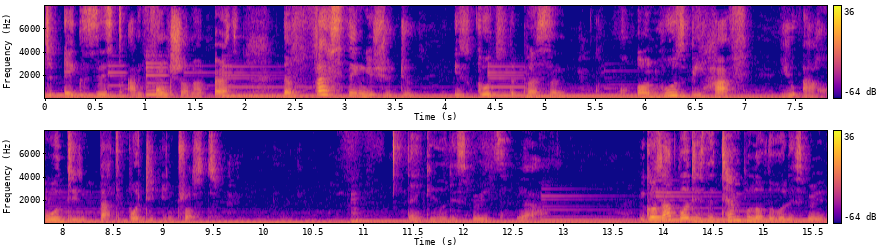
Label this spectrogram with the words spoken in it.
to exist and function on earth, the first thing you should do is go to the person on whose behalf you are holding that body in trust. Thank you, Holy Spirit. Yeah. Because that body is the temple of the Holy Spirit.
